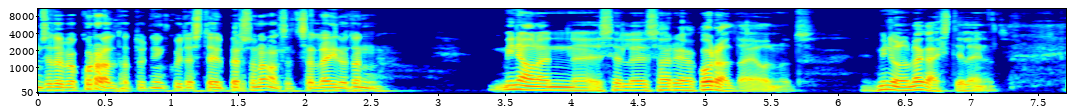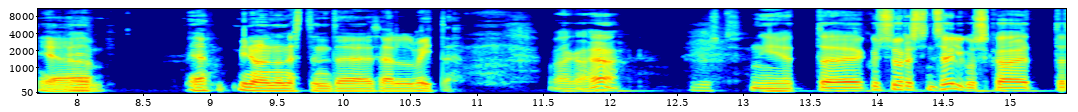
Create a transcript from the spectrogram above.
on seda juba korraldatud ning kuidas teil personaalselt seal läinud on? mina olen äh, selle sarja korraldaja olnud, minul on väga hästi läinud. ja jah, minul on õnnestunud äh, seal võita. väga hea. nii et kusjuures siin selgus ka, et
